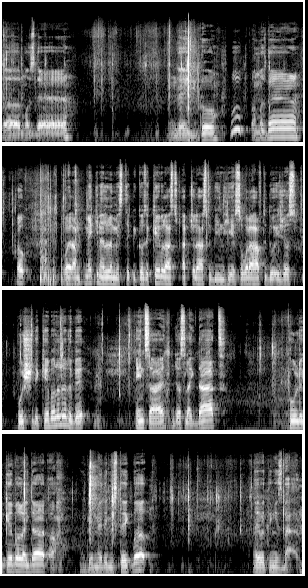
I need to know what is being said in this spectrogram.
Almost there and there you go. Whoop, almost there. Oh well i'm making a little mistake because the cable has to, actually has to be in here. So what i have to do is just push the cable a little bit inside just like that. Pull the cable like that. Oh i made a mistake but everything is bad.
